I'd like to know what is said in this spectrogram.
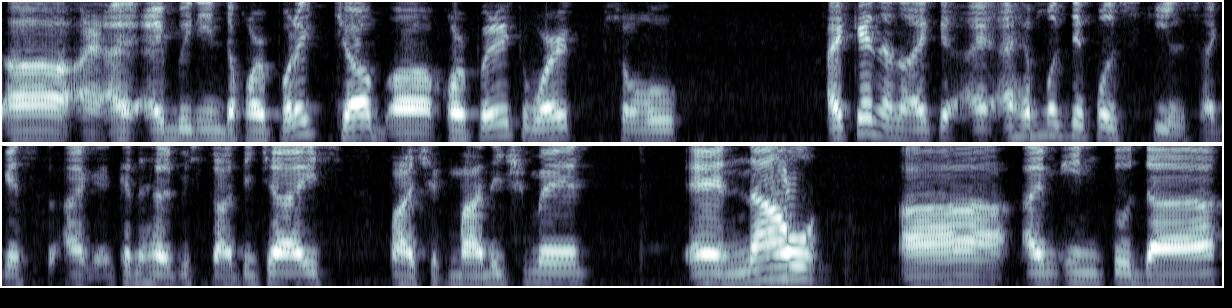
uh, I I've been in the corporate job, uh, corporate work, so I can ano, I can I, I have multiple skills. I can I can help strategize, project management, and now uh, I'm into the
